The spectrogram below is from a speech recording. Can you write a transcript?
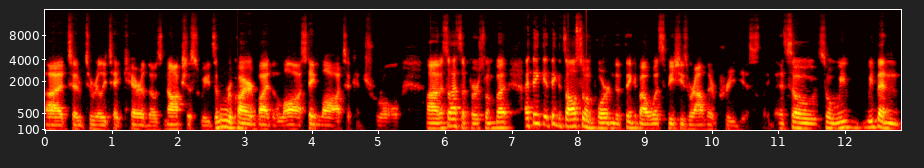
uh, to, to really take care of those noxious weeds that were required by the law state law to control uh, so that's the first one. But I think I think it's also important to think about what species were out there previously. And so so we've we've been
